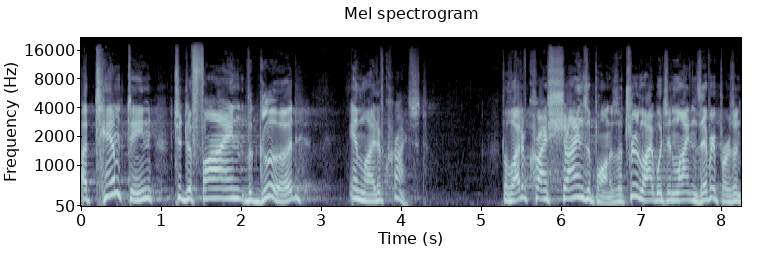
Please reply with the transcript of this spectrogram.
attempting to define the good in light of Christ. The light of Christ shines upon us. The true light, which enlightens every person,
